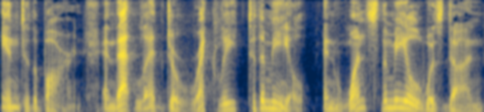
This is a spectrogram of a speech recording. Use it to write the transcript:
into the barn, and that led directly to the meal. And once the meal was done,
